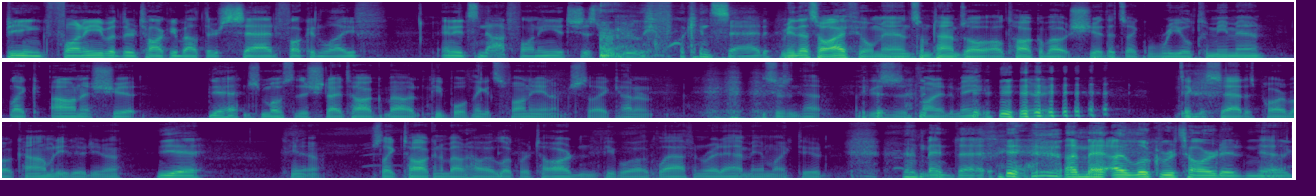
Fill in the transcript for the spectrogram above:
being funny, but they're talking about their sad fucking life, and it's not funny. It's just really fucking sad. I mean, that's how I feel, man. Sometimes I'll, I'll talk about shit that's like real to me, man. Like honest shit. Yeah. Just most of the shit I talk about, people think it's funny, and I'm just like, I don't. This isn't that. Like this isn't funny to me. you know? It's like the saddest part about comedy, dude. You know. Yeah. You know. It's like talking about how I look retarded, and people are like laughing right at me. I'm like, dude, I meant that. I meant I look retarded. And Yeah. like,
